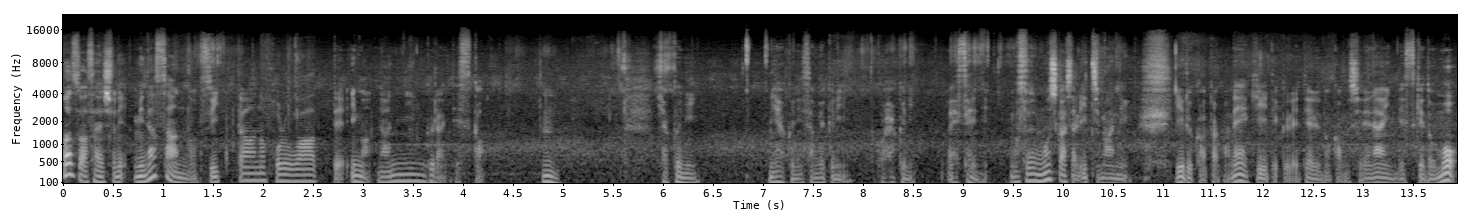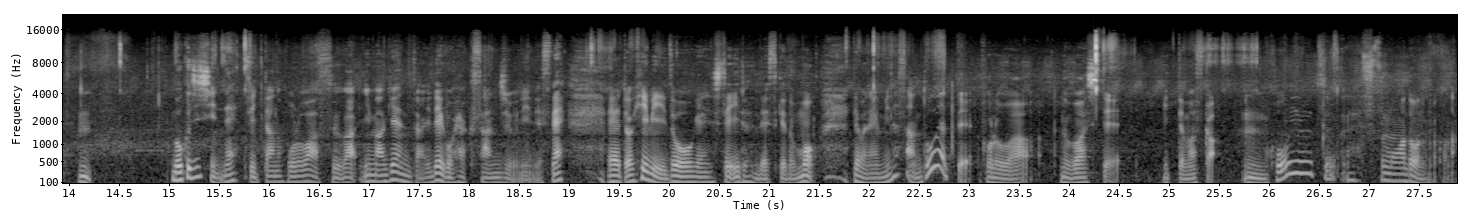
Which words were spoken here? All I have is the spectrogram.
まずは最初に皆さんの Twitter のフォロワーって今何人ぐらいですか？うん。100人？200人？300人？500人？1000人？もうそれもしかしたら1万人いる方がね聞いてくれてるのかもしれないんですけども、うん、僕自身ね、ツイッターのフォロワー数は今現在で530人ですね。えっ、ー、と、日々増減しているんですけども、でもね、皆さんどうやってフォロワー伸ばしていってますか？うん、こういう質問はどうなのかな？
